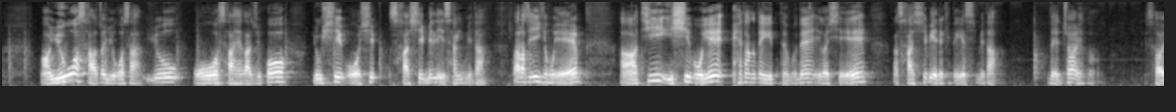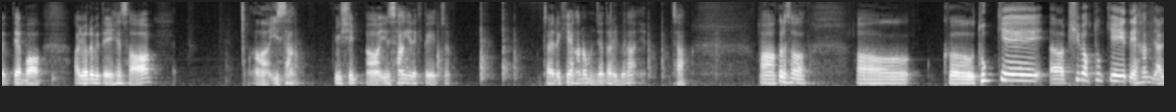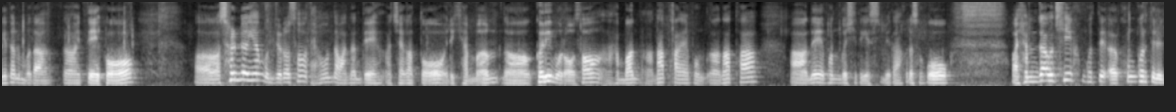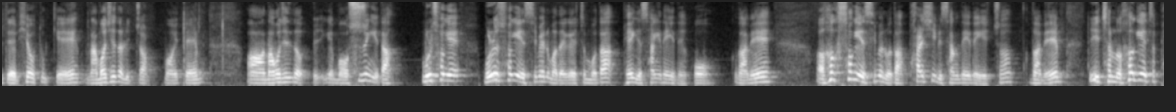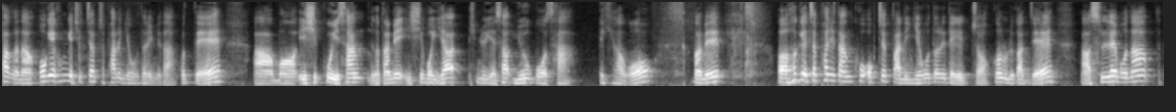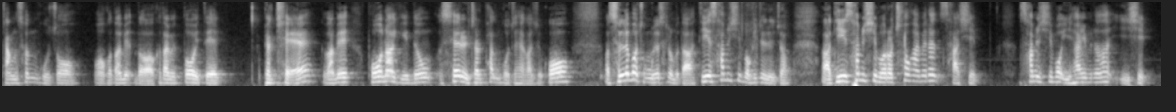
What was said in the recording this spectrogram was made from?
어, 654죠. 654. 654 해가지고, 60, 50, 41 이상입니다. 따라서 이 경우에, 어, D25에 해당되기 때문에 이것이 40이 이렇게 되겠습니다. 됐죠? 이거. 그래서 이때 뭐, 어, 여름에 대해서, 어, 이상. 60 어, 이상 이렇게 되겠죠. 자 이렇게 하는 문제들입니다. 자, 어, 그래서 어, 그 두께 어, 피벽 두께에 대한 이야기들은 뭐다. 어, 이때 그 어, 설명형 문제로서 대부분 나왔는데 어, 제가 또 이렇게 한번 어, 그림으로서 한번 어, 나타내 본 어, 나타내 본 것이 되겠습니다. 그래서 그 어, 현장치 콘크리트, 어, 콘크리트일 때 피벽 두께 나머지들 있죠. 뭐 이때 어, 나머지도 이게 뭐 수중이다. 물 속에, 물 속에 있으면 뭐다, 이게 전부 다 100 이상이 돼야 되고, 그 다음에 어, 흙 속에 있으면 뭐다, 80 이상 돼야 되겠죠. 그 다음에 이처럼 흙에 접하거나 옥에 공기 직접 접하는 경우들입니다. 그때, 아, 뭐, 29 이상, 그 다음에 25 이하, 16에서 6, 5, 4 이렇게 하고, 그 다음에 어, 흙에 접하지도 않고 옥접 아닌 경우들이 되겠죠. 그건 우리가 이제 아, 슬래브나 장선 구조, 어, 그 다음에, 어, 그 다음에 또 이때 벽체, 그 다음에 보나 기둥, 쉘을 절판 구조 해가지고, 슬래브 종류에서는 뭐다? D35 기준이죠. 아, D35로 초가면은 40, 35 이하이면은 20.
